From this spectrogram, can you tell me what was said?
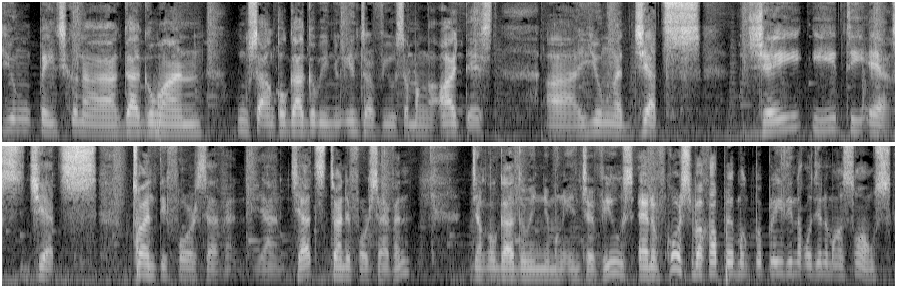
yung page ko na gagawan kung saan ko gagawin yung interview sa mga artist. Uh, yung uh, Jets. J-E-T-S Jets 24-7 yan Jets 24-7 Diyan ko gagawin yung mga interviews. And of course, baka magpa-play din ako dyan ng mga songs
